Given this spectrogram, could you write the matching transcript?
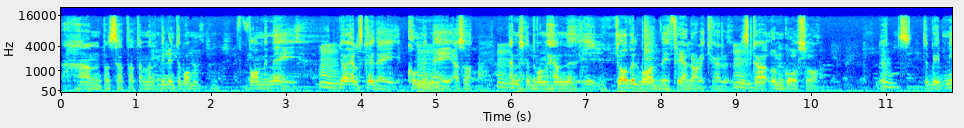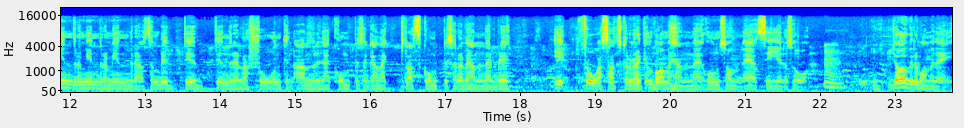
han på sätt att, men vill du inte vara, vara med mig? Jag älskar ju dig, kom med mig. Alltså, Nej men ska inte vara med henne. Jag vill vara med dig fredag, lördag kväll. Vi ska umgås och vet, det blir mindre och mindre och mindre. Sen blir det, din relation till andra, dina kompisar, gamla klasskompisar och vänner blir ifrågasatt. Ska du verkligen vara med henne? Hon som är si eller så. Jag vill vara med dig.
